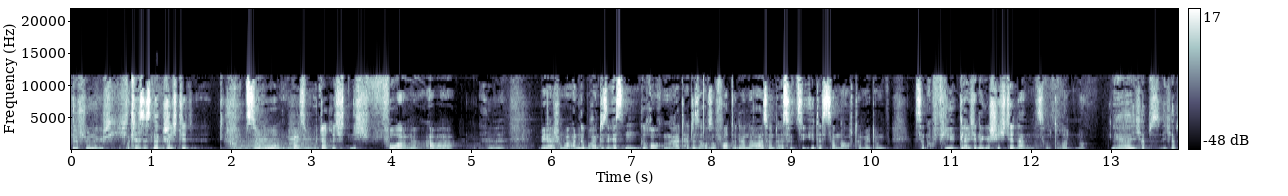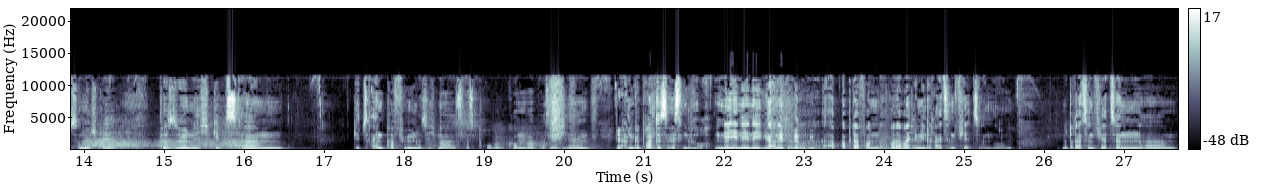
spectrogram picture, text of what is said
Eine schöne Geschichte. Und das ist eine Geschichte, die kommt so bei so einem Unterricht nicht vor, ne? aber äh, wer schon mal angebranntes Essen gerochen hat, hat es auch sofort in der Nase und assoziiert es dann auch damit und ist dann auch viel gleich in der Geschichte dann so drin. Ne? Ja, ich hab's, ich hab's zum Beispiel persönlich gibt's ähm, gibt's ein Parfüm, das ich mal als, als Probe bekommen habe, als ich ähm, Wie angebranntes Essen gerochen. Nee, nee, nee, gar nicht. Also ab, ab davon, aber da war ich irgendwie 13, 14. So. Mit 13, 14 ähm,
